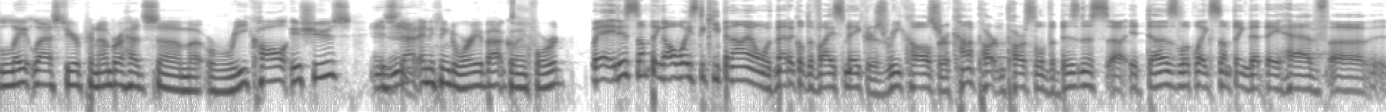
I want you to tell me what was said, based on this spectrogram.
late last year Penumbra had some recall issues. Mm-hmm. Is that anything to worry about going forward? Well, it is something always to keep an eye on with medical device makers. Recalls are kind of part and parcel of the business. Uh, it does look like something that they have, uh,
